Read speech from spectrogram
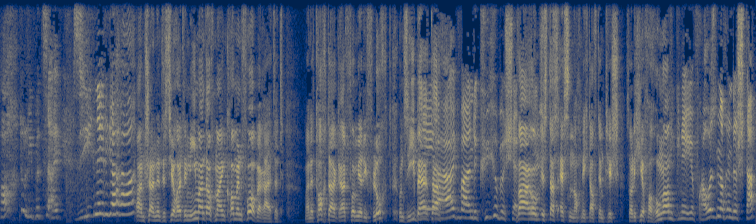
Ach, du liebe Zeit. Sie, gnädiger Herr? Anscheinend ist hier heute niemand auf mein Kommen vorbereitet. Meine Tochter ergreift vor mir die Flucht und Sie, Bertha? Ja, ich war in der Küche beschäftigt. Warum ist das Essen noch nicht auf dem Tisch? Soll ich hier verhungern? Die gnädige Frau ist noch in der Stadt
